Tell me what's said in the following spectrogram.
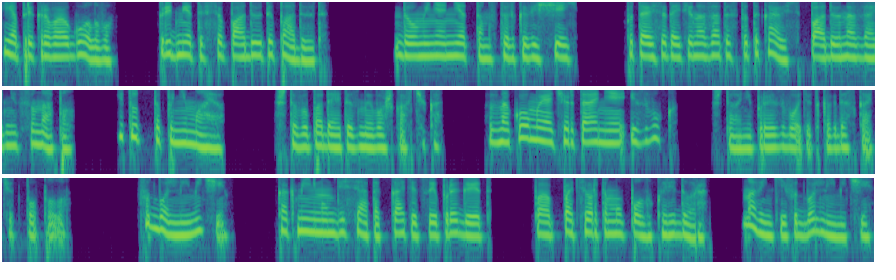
Я прикрываю голову. Предметы все падают и падают. Да у меня нет там столько вещей. Пытаюсь отойти назад и спотыкаюсь, падаю на задницу на пол. И тут-то понимаю, что выпадает из моего шкафчика. Знакомые очертания и звук, что они производят, когда скачут по полу. Футбольные мячи. Как минимум десяток катится и прыгает по потертому полу коридора. Новенькие футбольные мячи.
